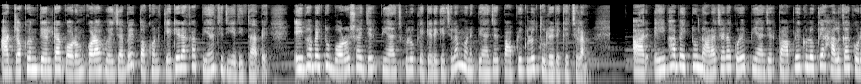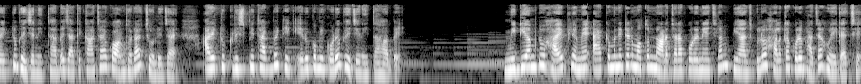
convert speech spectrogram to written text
আর যখন তেলটা গরম করা হয়ে যাবে, তখন কেটে রাখা পেঁয়াজ দিয়ে দিতে হবে। এইভাবে একটু বড় সাইজের পেঁয়াজগুলো কেটে রেখেছিলাম মানে পেঁয়াজের পাপড়িগুলো তুলে রেখেছিলাম। আর এইভাবে একটু নাড়াচাড়া করে পেঁয়াজের পাপড়িগুলোকে হালকা করে একটু ভেজে নিতে হবে, যাতে কাঁচা গন্ধটা চলে যায়। আর একটু ক্রিস্পি থাকবে, ঠিক এরকমই করে ভেজে নিতে হবে। মিডিয়াম টু হাই ফ্লেমে এক মিনিটের মতন নাড়াচাড়া করে নিয়েছিলাম। পেঁয়াজগুলো হালকা করে ভাজা হয়ে গেছে।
